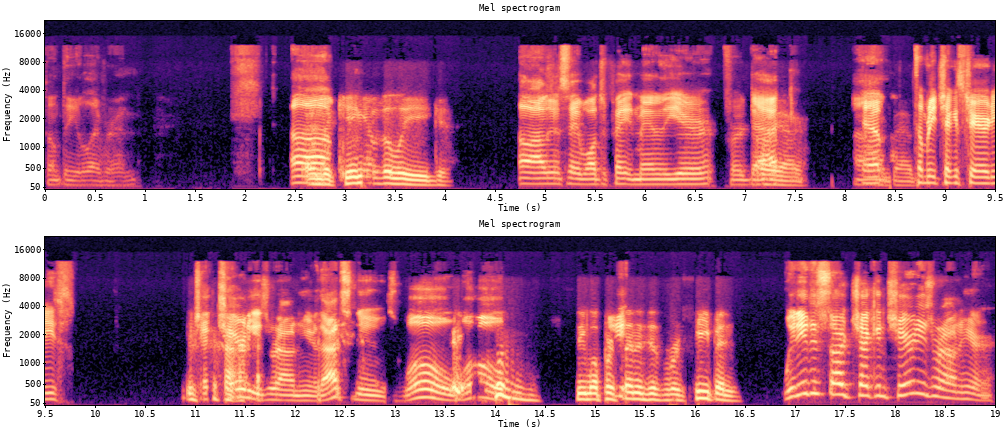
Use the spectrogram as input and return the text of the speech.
don't think it'll ever end. And Um, the king of the league. oh, I was gonna say Walter Payton, Man of the Year for Oh Dak. yeah. Yep. Um, Somebody check his charities. Check charities around here. That's news. Whoa, whoa. See what percentages we're keeping. We need to start checking charities around here.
